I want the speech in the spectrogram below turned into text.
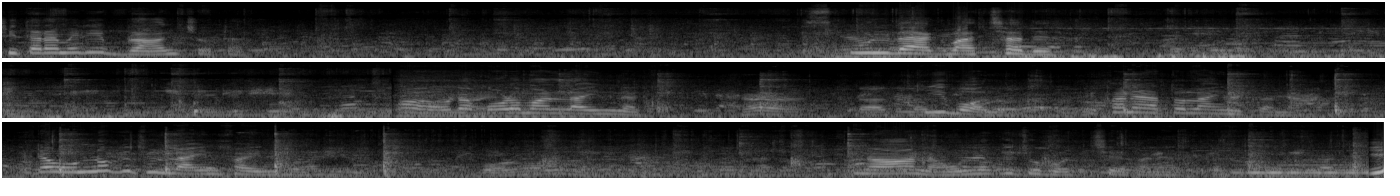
সীতারামেরই ব্রাঞ্চ ওটা। স্কুল ব্যাগ বাচ্চাদের। ওটা বড় মার লাইন নাকি? কি বলো? এখানে এত লাইন কেন? এটা অন্য কিছুর লাইন ফাইন হবে। না না অন্য কিছু হচ্ছে এখানে। কি?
